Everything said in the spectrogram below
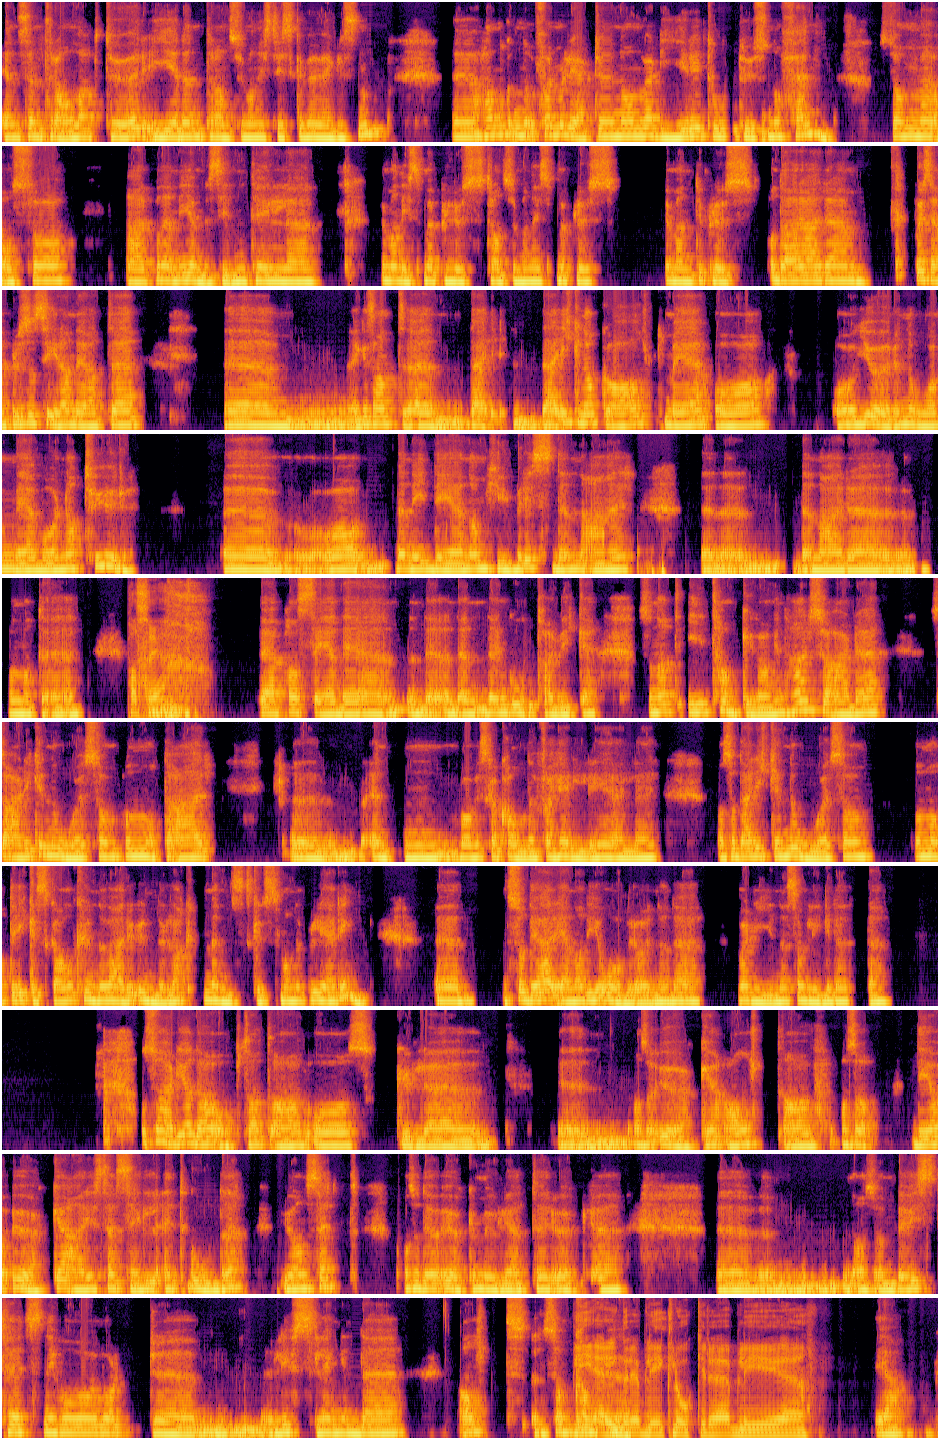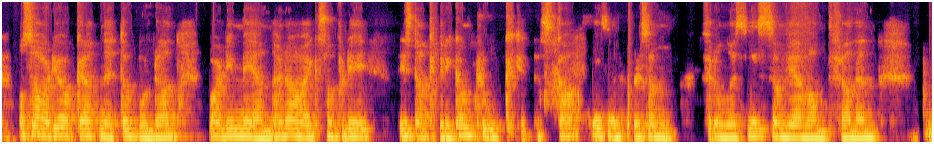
en, sentral aktør i den transhumanistiske bevegelsen. Eh, han formulerte noen verdier i 2005 som også er på denne hjemmesiden til Humanisme pluss, Transhumanisme pluss, Humanity pluss. Og der er For eksempel så sier han det at ikke sant? Eh, det er, det er, ikke noe galt med å, å gjøre noe med vår natur. Uh, og denne ideen om hybris, den er Den er på en måte Passé? Det er passé, det, det, den, den, godtar vi ikke. Sånn at i tankegangen her så er det, så er det ikke noe som på en måte er uh, enten hva vi skal kalle det for hellig, eller Altså det er ikke noe som på en måte ikke skal kunne være underlagt menneskets manipulering. Uh, så det er en av de overordnede verdiene som ligger i dette. Og så er de jo da opptatt av å skulle eh, altså øke alt av Altså det å øke er i seg selv et gode uansett. Altså det å øke muligheter, øke eh, altså bevissthetsnivået vårt, eh, livslengde Alt som kan Bli eldre, bli klokere, bli Ja. Og så har de jo akkurat nettopp hvordan, hva de mener, da. Fordi de snakker ikke om klokskap, f.eks. som fronesis, som vi er vant fra den,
